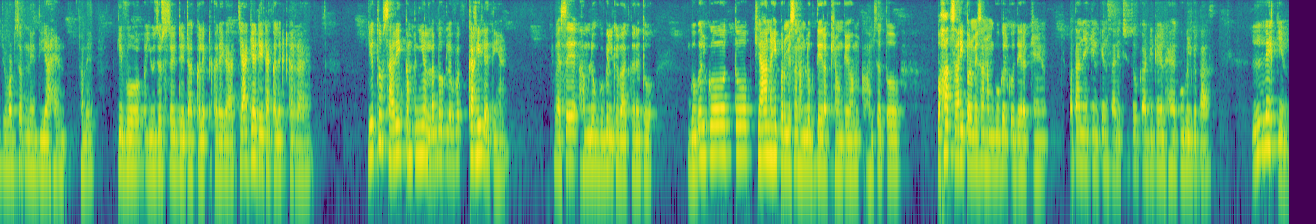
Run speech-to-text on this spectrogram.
जो व्हाट्सएप ने दिया है हमें, कि वो यूज़र्स से डेटा कलेक्ट करेगा क्या क्या डेटा कलेक्ट कर रहा है, ये तो सारी कंपनियाँ लगभग लगभग कर ही लेती हैं। वैसे हम लोग गूगल की बात करें तो गूगल को तो क्या नहीं परमिशन हम लोग दे रखे होंगे, हम, हमसे तो बहुत सारी परमिशन हम गूगल को दे रखे हैं। पता नहीं किन किन सारी चीज़ों का डिटेल है गूगल के पास। लेकिन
